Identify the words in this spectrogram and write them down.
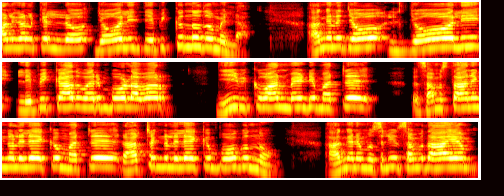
ആളുകൾക്ക് ജോലി ലഭിക്കുന്നതുമില്ല. അങ്ങനെ ജോ ജോലി ലഭിക്കാതെ വരുമ്പോൾ അവർ ജീവിക്കുവാൻ വേണ്ടി മറ്റ് സംസ്ഥാനങ്ങളിലേക്കും മറ്റ് രാഷ്ട്രങ്ങളിലേക്കും പോകുന്നു. അങ്ങനെ മുസ്ലിം സമുദായം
